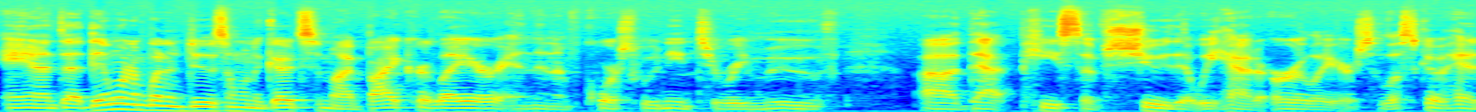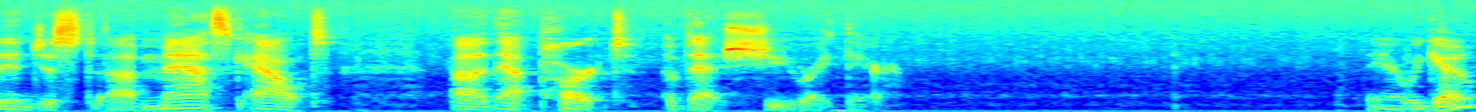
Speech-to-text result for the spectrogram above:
and uh, then what I'm going to do is I'm going to go to my biker layer, and then of course we need to remove uh, that piece of shoe that we had earlier. So let's go ahead and just uh, mask out uh, that part of that shoe right there. There we go.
